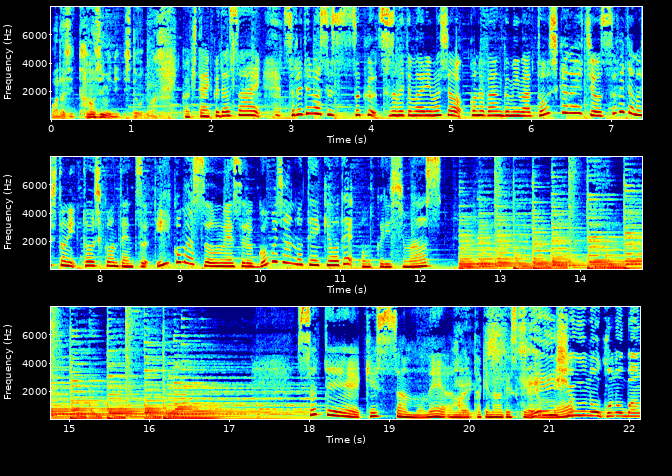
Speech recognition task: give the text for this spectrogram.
私楽しみにしております。ご期待ください。それでは早速進めてまいりましょう。この番組は投資家の位置をすべての人に投資コンテンツ e コマースを運営するゴゴジャンの提供でお送りします。て、決算もね、あの、はい、竹縄ですけれども。先週のこの番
